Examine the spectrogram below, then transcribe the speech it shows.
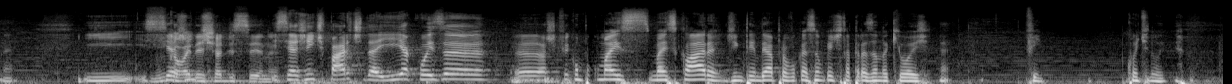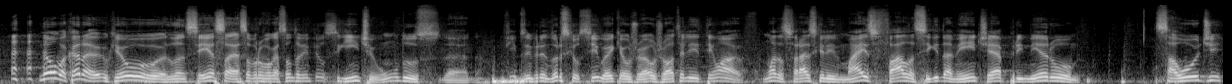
Né? E, e se Nunca a vai gente- deixar de ser, né? e se a gente parte daí, a coisa eh, acho que fica um pouco mais, mais clara de entender a provocação que a gente está trazendo aqui hoje. Né? Enfim, continue. Não, bacana. O que eu lancei essa, essa provocação também pelo seguinte: um dos, da- enfim, dos empreendedores que eu sigo aí, que é o Joel J, ele tem uma, uma das frases que ele mais fala seguidamente é primeiro saúde,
